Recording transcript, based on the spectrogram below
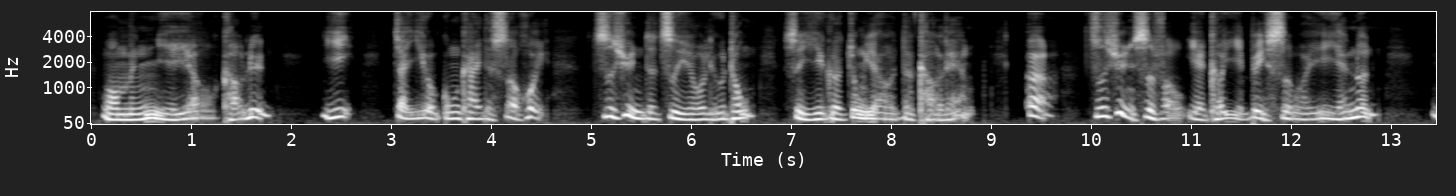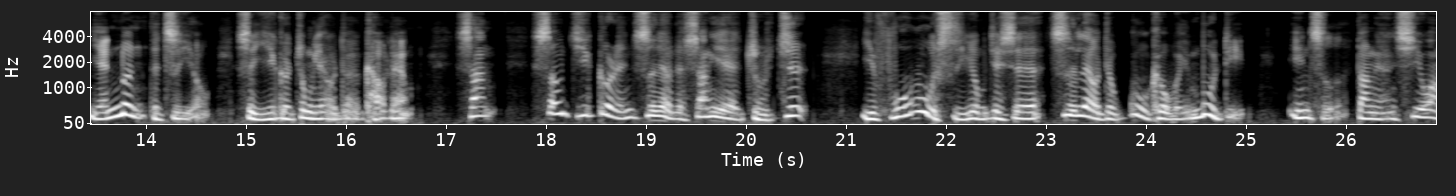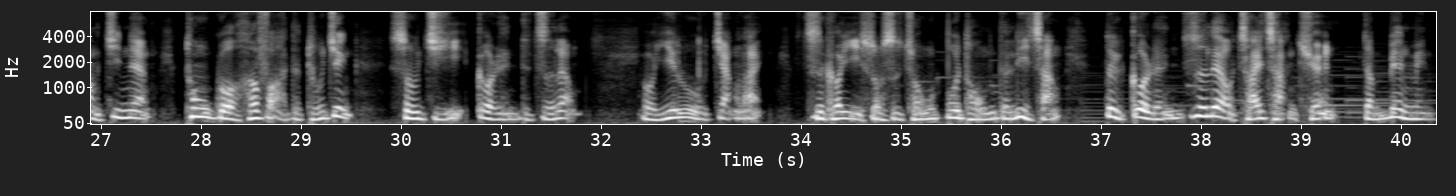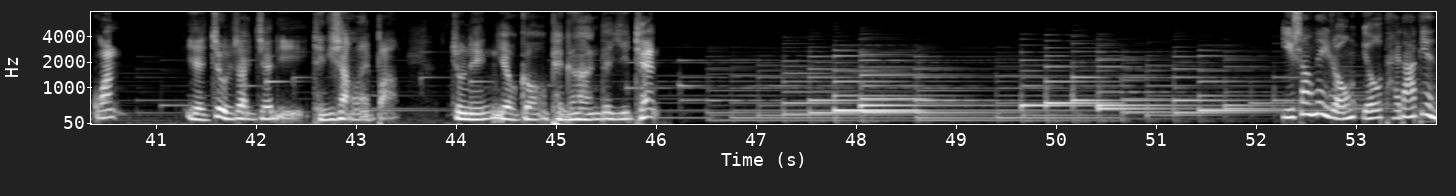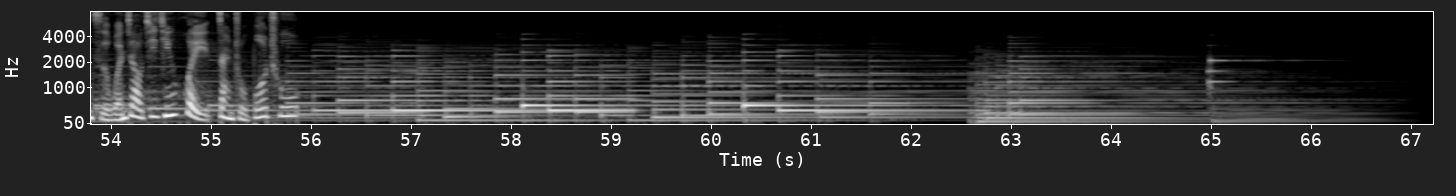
我们也要考虑：一，在一个公开的社会，资讯的自由流通是一个重要的考量；二，资讯是否也可以被视为言论？言论的自由是一个重要的考量。三，收集个人资料的商业组织以服务使用这些资料的顾客为目的，因此当然希望尽量通过合法的途径收集个人的资料。我一路讲来，只可以说是从不同的立场对个人资料财产权的面面观。也就在这里停下来吧。祝您有个平安的一天。以上内容由台达电子文教基金会赞助播出。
